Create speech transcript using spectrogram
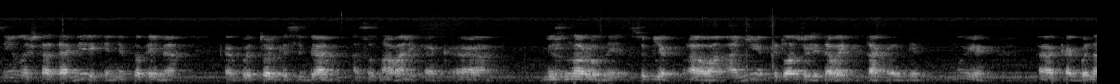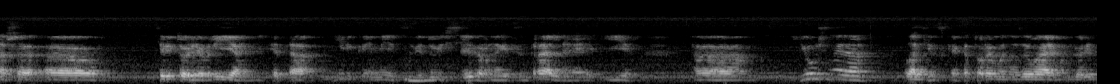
Соединенные Штаты Америки, они в то время как бы только себя осознавали как международный субъект права, они предложили, давайте так разделим, мы, как бы наша территория влияния, это Америка, имеется в виду и северная, и центральная, и южная, латинская, которую мы называем, говорит,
